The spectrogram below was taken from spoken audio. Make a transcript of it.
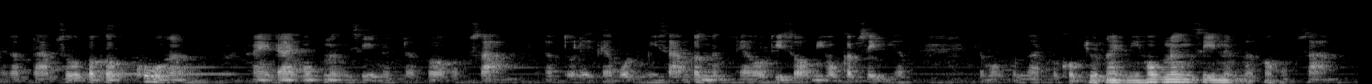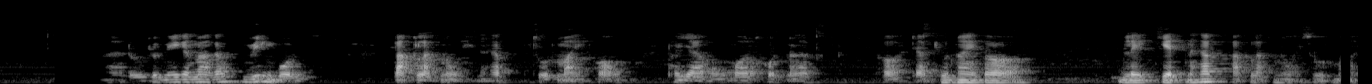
นะครับตามสูตรประกบคู่ครับ ให้ได้หกหนึ่งสี่หนึ่งแล้วก็หกสามครับตัวเลขแถวบนมีสามกับหนึ่งแถวที่สองมีหกกับสี่ครับจะมองผลงานประกบชุดให้มีหกหนึ่งสี่หนึ่งแล้วก็หกสามมาดูชุดนี้กันบ้างครับวิ่งบนปักหลักหน่วยนะครับ สูตรใหม่ของพญาหงส์มรกตนะครับก็จัดชุดให้ก็เลขเจ็ดนะครับ ปักหลักหน่วยสูตรใหม่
